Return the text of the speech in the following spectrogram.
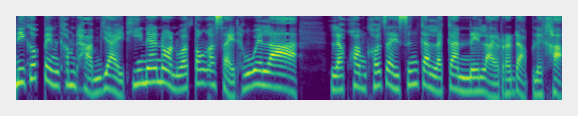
นี่ก็เป็นคำถามใหญ่ที่แน่นอนว่าต้องอาศัยทั้งเวลา และความเข้าใจซึ่งกันและกันในหลายระดับเลยค่ะ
